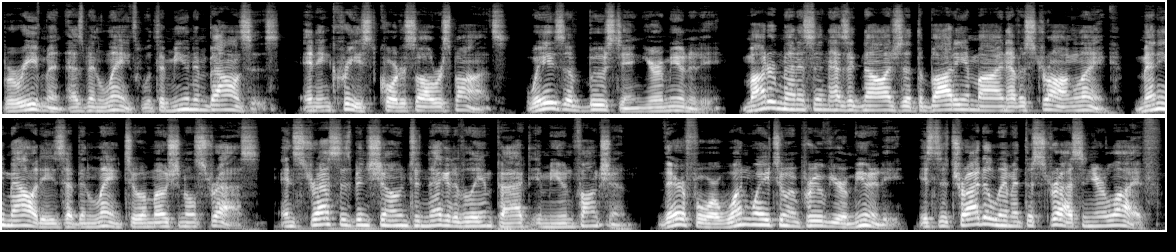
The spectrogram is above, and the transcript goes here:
Bereavement has been linked with immune imbalances and increased cortisol response. Ways of boosting your immunity. Modern medicine has acknowledged that the body and mind have a strong link. Many maladies have been linked to emotional stress, and stress has been shown to negatively impact immune function. Therefore, one way to improve your immunity is to try to limit the stress in your life.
